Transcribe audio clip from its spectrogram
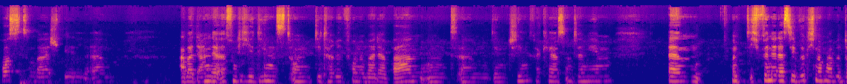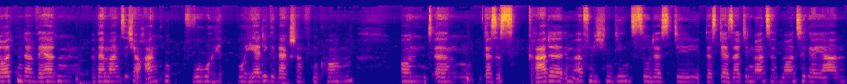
Post zum Beispiel, ähm, aber dann der öffentliche Dienst und die Tarifrunde bei der Bahn und ähm, den Schienenverkehrsunternehmen. und ich finde, dass sie wirklich nochmal bedeutender werden, wenn man sich auch anguckt, wo, woher die Gewerkschaften kommen. Und ähm, das ist gerade im öffentlichen Dienst so, dass, die, dass der seit den 1990er Jahren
